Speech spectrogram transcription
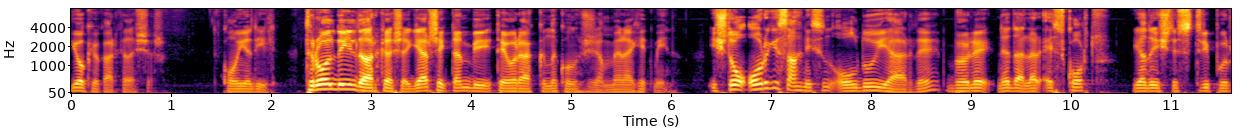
Yok yok arkadaşlar. Konya değil. Troll değildi arkadaşlar. Gerçekten bir teori hakkında konuşacağım merak etmeyin. İşte o orgi sahnesinin olduğu yerde böyle ne derler escort ya da işte stripper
